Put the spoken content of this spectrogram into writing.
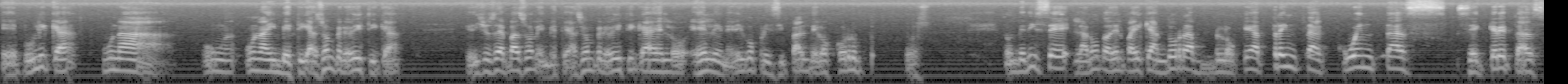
eh, publica una, una, investigación periodística, que dicho sea de paso, la investigación periodística es, es el enemigo principal de los corruptos, donde dice la nota del país que Andorra bloquea 30 cuentas secretas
